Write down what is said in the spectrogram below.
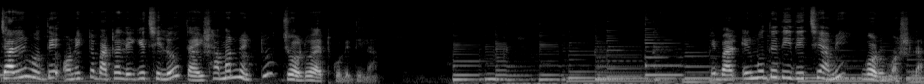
জালের মধ্যে অনেকটা বাটা লেগেছিল, তাই সামান্য একটু জলও অ্যাড করে দিলাম। এবার এর মধ্যে দিয়ে দিচ্ছি আমি গরম মশলা।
